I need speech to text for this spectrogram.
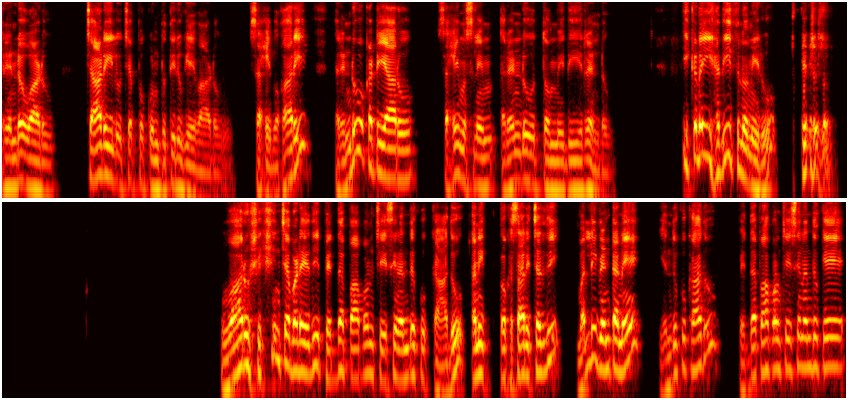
రెండోవాడు చాడీలు చెప్పుకుంటూ తిరిగేవాడు. సహీ బుహారి రెండు ఒకటి ఆరు సహీ ముస్లిం రెండు తొమ్మిది రెండు. ఇక్కడ ఈ హదీఫ్లో మీరు వారు శిక్షించబడేది పెద్ద పాపం చేసినందుకు కాదు అని ఒకసారి చదివి మళ్ళీ వెంటనే ఎందుకు కాదు? పెద్ద పాపం చేసినందుకే.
